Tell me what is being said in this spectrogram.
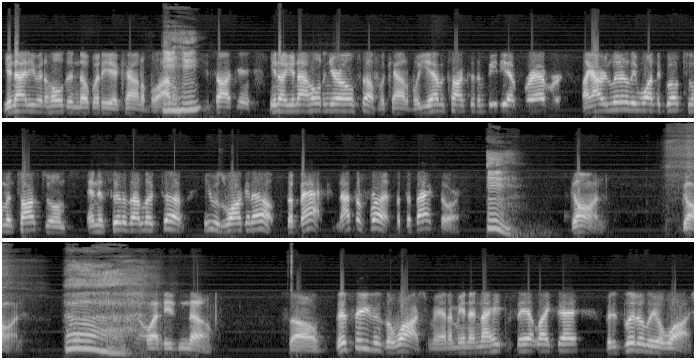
You're not even holding nobody accountable. I don't Mhm. you're talking. You know, you're not holding your own self accountable. You haven't talked to the media forever. Like I literally wanted to go up to him and talk to him, and as soon as I looked up, he was walking out the back, not the front, but the back door. Gone. Gone. That's all I need to know. So this season's a wash, man. I mean, and I hate to say it like that, but it's literally a wash,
